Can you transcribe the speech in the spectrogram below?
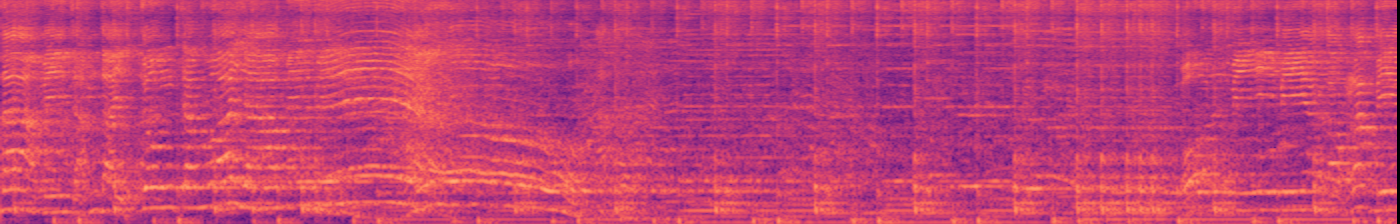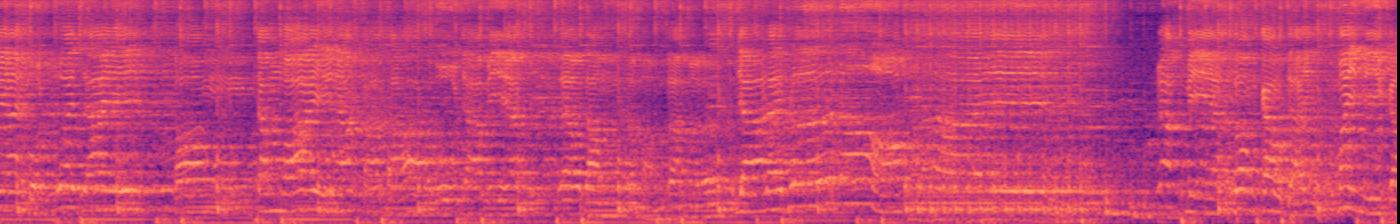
หน้ามีฉันใด จงจำไว้อย่ามีเมียคนมีเมียต้องรักเมียหมดหัวใจ ต้องจำไว้นะคาถาบูชาเมีย แล้วทำสม่ำเสมอ อย่าได้เพลอนอกใจรักเมียต้องเข้าใจ ไม่มีใคร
